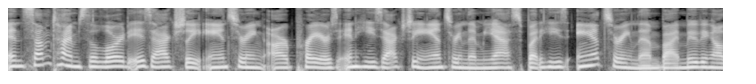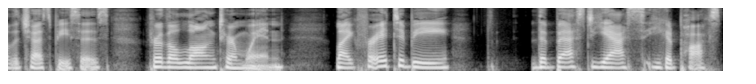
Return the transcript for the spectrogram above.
And sometimes the Lord is actually answering our prayers, and He's actually answering them, yes, but He's answering them by moving all the chess pieces for the long term win. Like for it to be the best yes He could pos-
